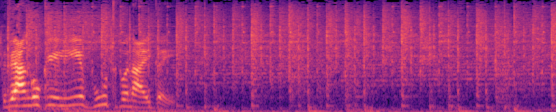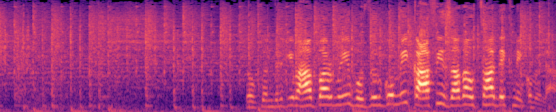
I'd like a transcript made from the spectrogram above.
दिव्यांगों के लिए बूथ बनाए गए। लोकतंत्र के महापर्व में बुज़ुर्गों में काफ़ी ज़्यादा उत्साह देखने को मिला।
